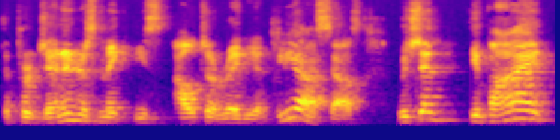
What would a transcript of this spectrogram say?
the progenitors make these outer radial glia cells, which then divide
